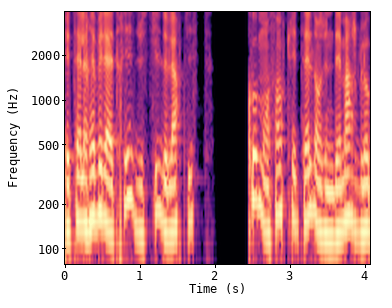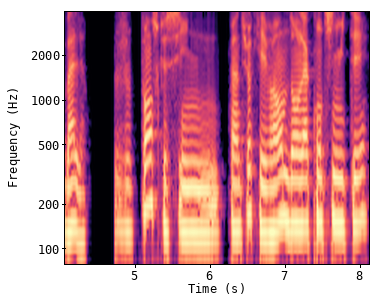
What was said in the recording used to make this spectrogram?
est-elle révélatrice du style de l'artiste? Comment s'inscrit-elle dans une démarche globale? Je pense que c'est une peinture qui est vraiment dans la continuité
